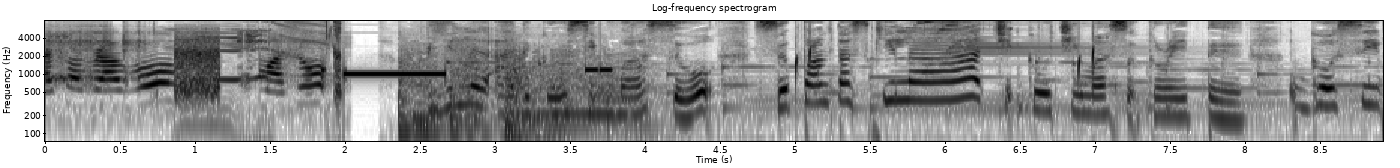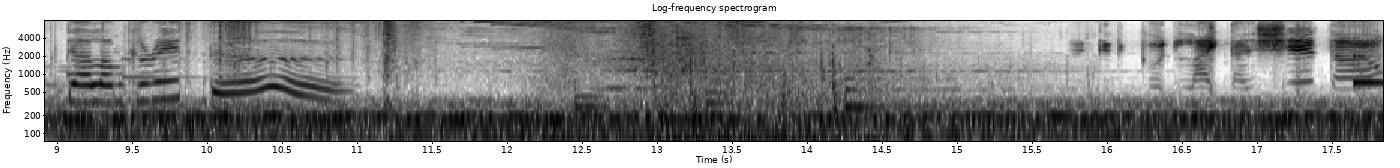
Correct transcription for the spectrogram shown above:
Alfa Bravo masuk. Bila ada gosip masuk, sepantas kilat Cik Koci masuk kereta. Gosip dalam kereta. Kedekut like dan share tau.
